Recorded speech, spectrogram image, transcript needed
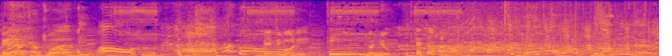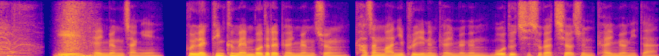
내장탕 좋아해? 돼지머리, 현육. 이 별명장인 블랙핑크 멤버들의 별명 중 가장 많이 불리는 별명은 모두 지수가 지어준 별명이다.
